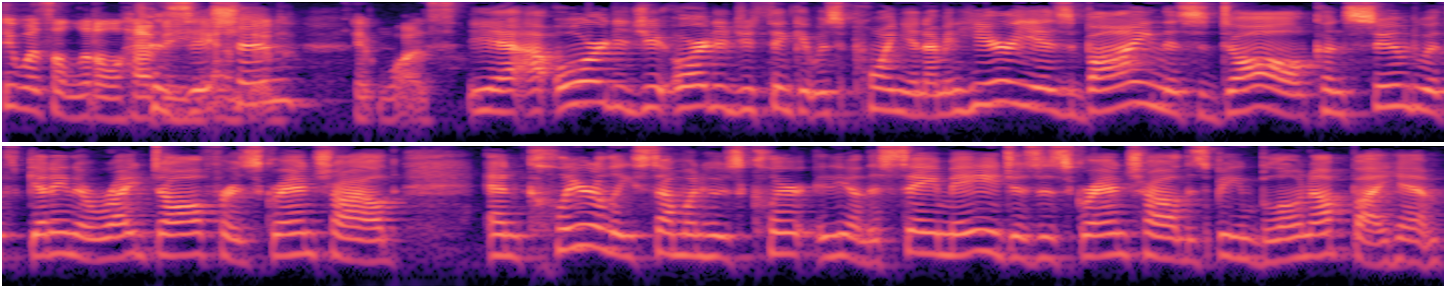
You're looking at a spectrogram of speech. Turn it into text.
It was a little heavy. Position? It was. yeah, or did you or did you think it was poignant? I mean, here he is buying this doll, consumed with getting the right doll for his grandchild, and clearly someone who's clear, you know, the same age as his grandchild is being blown up by him,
